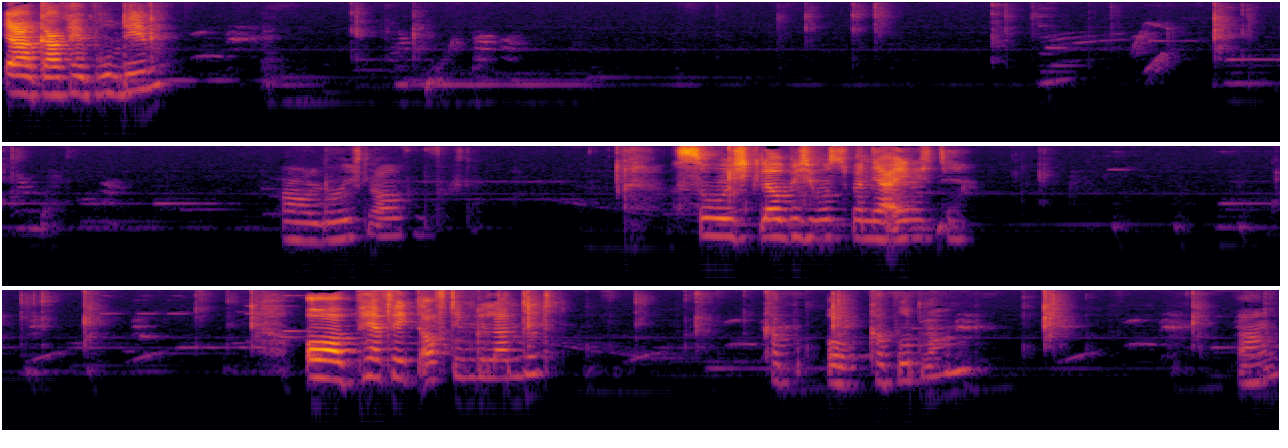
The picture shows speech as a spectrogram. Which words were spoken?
Ja, gar kein Problem. Oh, durchlaufen. so, ich glaube, ich muss man ja eigentlich. Oh, perfekt auf dem gelandet. Kap oh, kaputt machen. Ja.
